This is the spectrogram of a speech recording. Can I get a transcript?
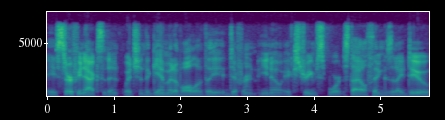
a surfing accident, which in the gamut of all of the different, you know, extreme sport style things that I do,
